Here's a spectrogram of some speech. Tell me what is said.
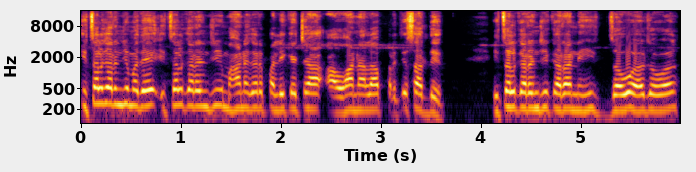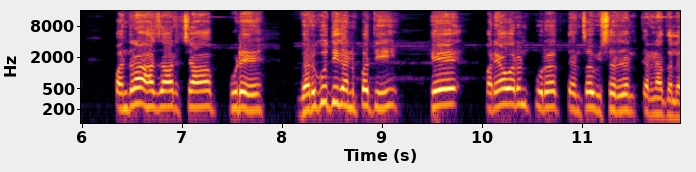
इचलकरंजीमध्ये इचलकरंजी महानगरपालिकेच्या आव्हानाला प्रतिसाद देत इचलकरंजीकरांनी जवळजवळ पंधरा हजारच्या पुढे घरगुती गणपती हे पर्यावरणपूरक त्यांचं विसर्जन करण्यात आलं.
